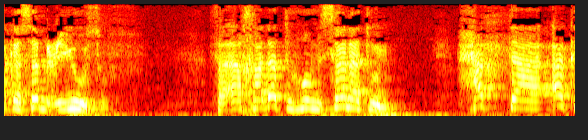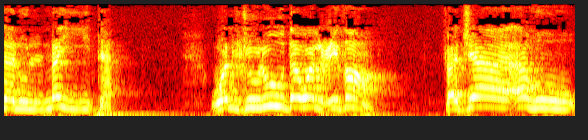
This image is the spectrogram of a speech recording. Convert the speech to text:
كسبع يوسف فأخذتهم سنة حتى أكلوا الميت والجلود والعظام فجاءه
